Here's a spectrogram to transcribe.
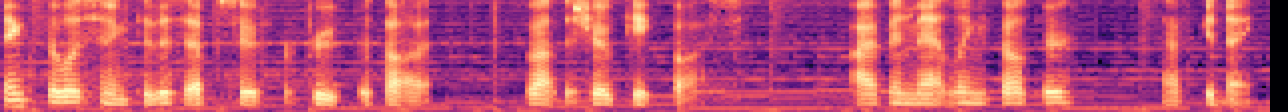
Thanks for listening to this episode for Fruit for Thought about the show Cake Boss. I've been Matt Lingfelter. Have a good night.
